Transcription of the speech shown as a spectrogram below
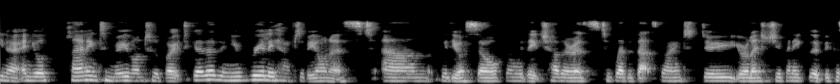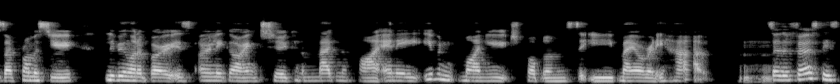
you know, and you're planning to move onto a boat together, then you really have to be honest, um, with yourself and with each other as to whether that's going to do your relationship any good. Because I promise you, living on a boat is only going to kind of magnify any, even minute problems that you may already have. Mm-hmm. So the first piece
